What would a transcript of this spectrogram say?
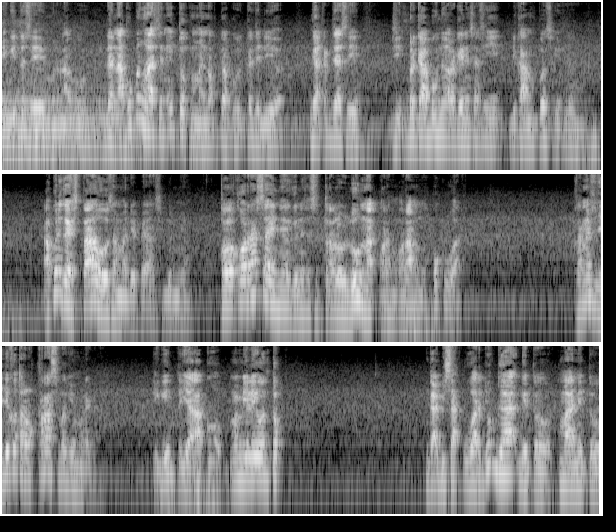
Kayak gitu sih menurut aku. Dan aku pun ngerasain itu kemarin waktu aku kerja di nggak kerja sih di, bergabung dengan organisasi di kampus gitu. Hmm. aku dikasih tahu sama DPA sebelumnya kalau kau rasa ini organisasi terlalu lunak orang-orang kau keluar. Karena bisa jadi kau terlalu keras bagi mereka. Kayak gitu. Ya aku memilih untuk nggak bisa keluar juga gitu kemarin itu.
